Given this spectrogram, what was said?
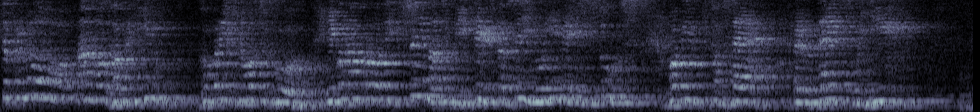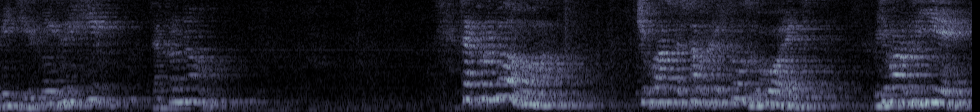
Це про нього ангел Гавриїл говорив Йосифу, і вона вродить сина тобі, ти віддаси йому ім'я Ісус, бо Він спасе людей своїх від їхніх гріхів. Це про нього. Це про нього, чи власне сам Христос говорить в Євангелії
